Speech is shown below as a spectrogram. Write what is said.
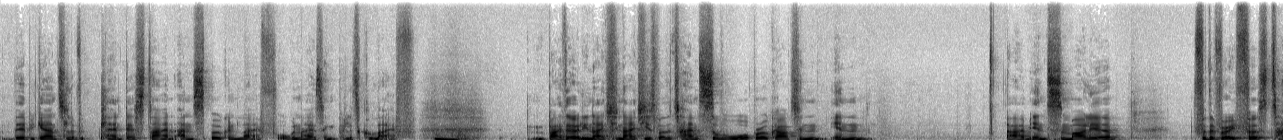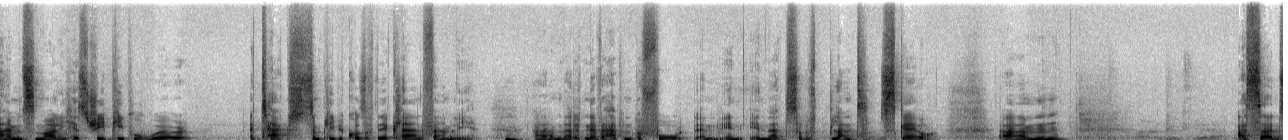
they began to live a clandestine, unspoken life, organizing political life. Mm. By the early 1990s, by the time civil war broke out in in um, in Somalia, for the very first time in Somali history, people were attacked simply because of their clan family. Mm. Um, that had never happened before, and in, in that sort of blunt scale. Um, Asad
